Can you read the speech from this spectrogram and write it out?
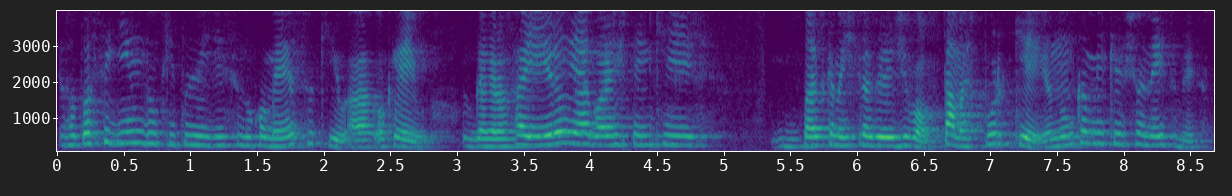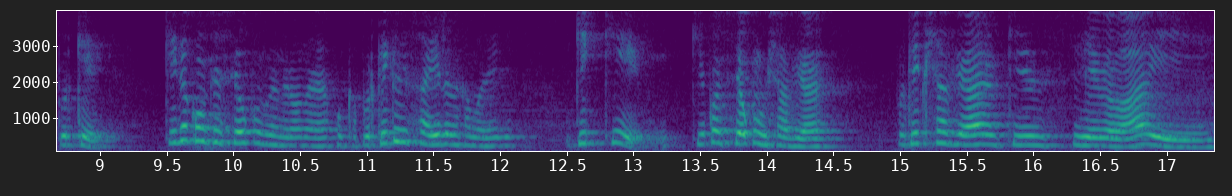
Eu só tô seguindo o que tu me disse no começo, que, ah, ok, os gangrel saíram e agora a gente tem que basicamente trazer eles de volta. Tá, mas por quê? Eu nunca me questionei sobre isso. Por quê? O que, que aconteceu com os gangrel na época? Por que, que eles saíram da camarilha? O que, que, que aconteceu com o Xavier? Por que, que o Xavier quis se revelar e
